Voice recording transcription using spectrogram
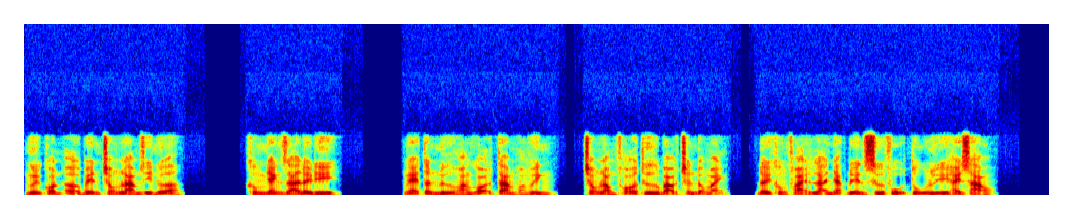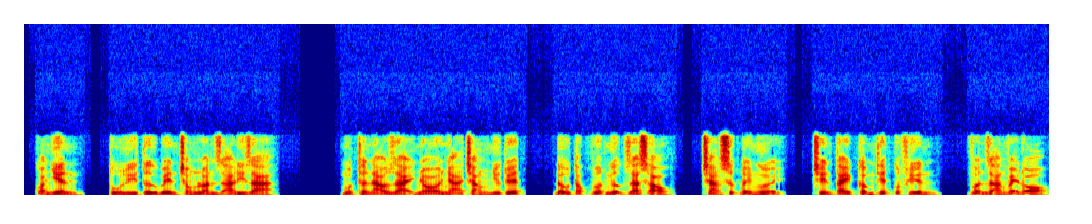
ngươi còn ở bên trong làm gì nữa? Không nhanh ra đây đi. Nghe tân nữ hoàng gọi Tam Hoàng Huynh, trong lòng Phó Thư Bảo chấn động mạnh, đây không phải là nhắc đến sư phụ Tú Lý hay sao? Quả nhiên, Tú Lý từ bên trong loan giá đi ra. Một thân áo dài nho nhã trắng như tuyết, đầu tóc vuốt ngược ra sau, trang sức đầy người, trên tay cầm thiết cốt phiến, vẫn dáng vẻ đó,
